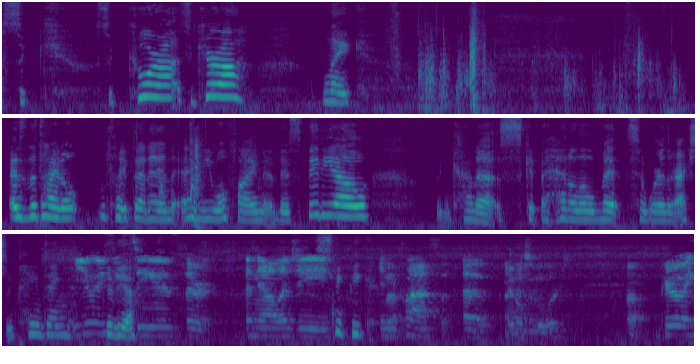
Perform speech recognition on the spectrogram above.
Sakura, Sakura Lake as the title. Type that in and you will find this video. We can kind of skip ahead a little bit to where they're actually painting. You always Give you a to use their analogy sneak peek. in class of Middle um, schoolers? Oh. growing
